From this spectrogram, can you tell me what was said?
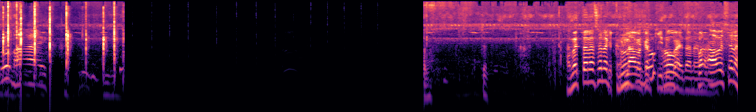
ઓ ભાઈ અમે તને છે ને ઘણું વખત કીધું, ભાઈ તને પણ આવે છે ને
